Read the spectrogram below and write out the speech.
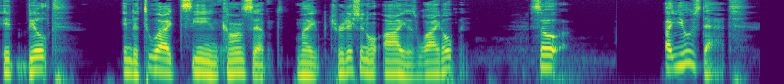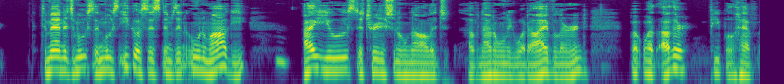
it built in the two eyed seeing concept, my traditional eye is wide open. So I use that to manage moose and moose ecosystems in Unama'ki. Hmm. I use the traditional knowledge of not only what I've learned, but what other people have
